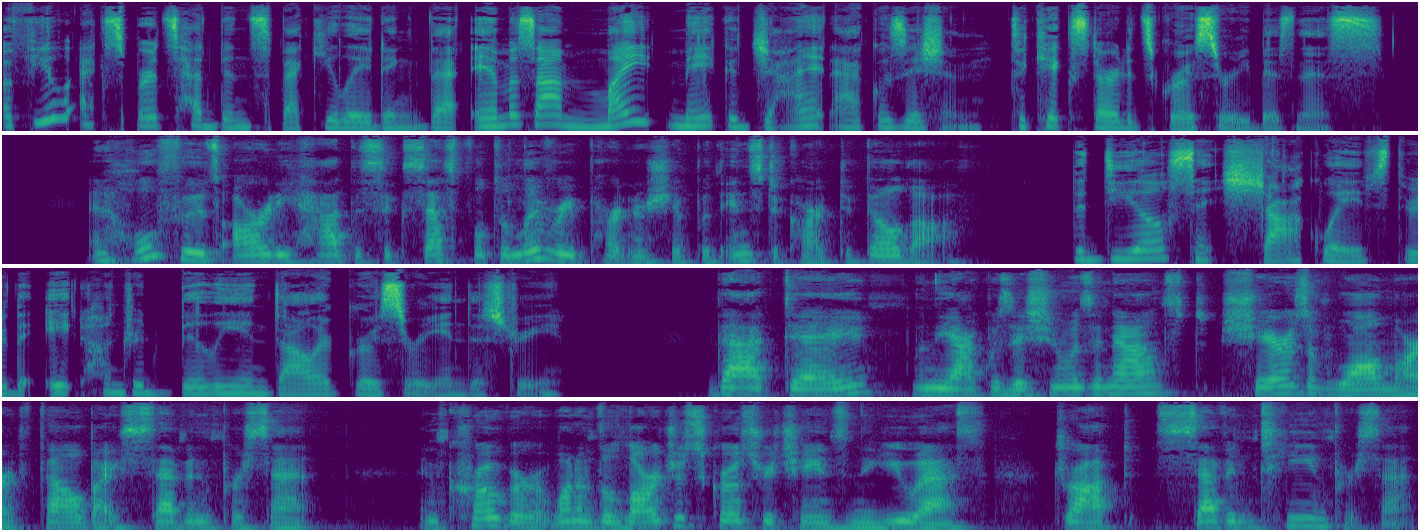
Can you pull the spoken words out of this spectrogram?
A few experts had been speculating that Amazon might make a giant acquisition to kickstart its grocery business. And Whole Foods already had the successful delivery partnership with Instacart to build off. The deal sent shockwaves through the $800 billion grocery industry. That day, when the acquisition was announced, shares of Walmart fell by 7%, and Kroger, one of the largest grocery chains in the US, dropped 17%.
